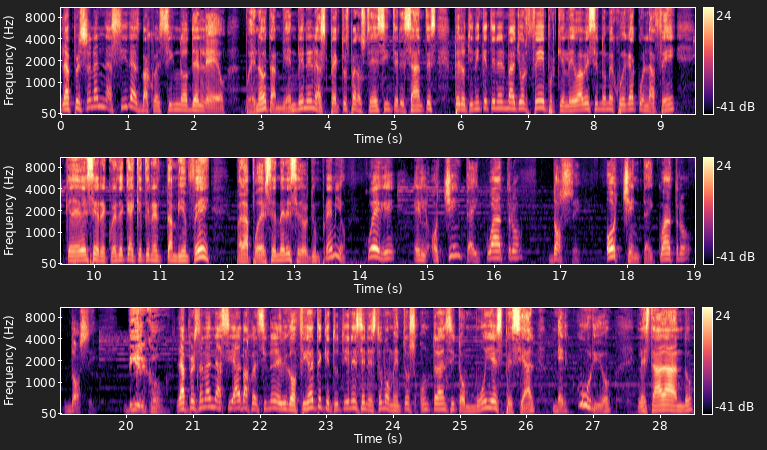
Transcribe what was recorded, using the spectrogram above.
Las personas nacidas bajo el signo de Leo, bueno, también vienen aspectos para ustedes interesantes, pero tienen que tener mayor fe, porque Leo a veces no me juega con la fe que debe ser. Recuerde que hay que tener también fe para poder ser merecedor de un premio. Juegue el 8412. 8412. Virgo. La persona nacida bajo el signo de Virgo, fíjate que tú tienes en estos momentos un tránsito muy especial. Mercurio le está dando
